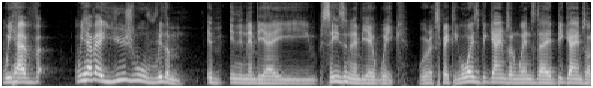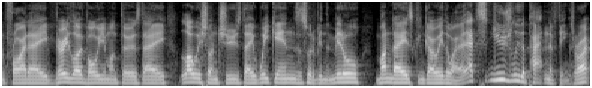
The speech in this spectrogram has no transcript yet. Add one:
we have we have our usual rhythm in, in an NBA season, an NBA week. We're expecting always big games on Wednesday, big games on Friday, very low volume on Thursday, lowish on Tuesday. Weekends are sort of in the middle. Mondays can go either way. That's usually the pattern of things, right?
